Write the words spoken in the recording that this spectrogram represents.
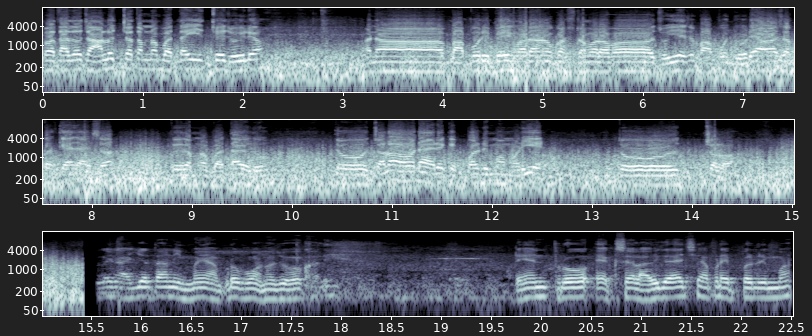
તો અત્યારે તો ચાલુ જ છે, તમને બતાવી છે, જોઈ લો અને બાપુ રિપેરિંગ વાળાનો કસ્ટમર હવે જોઈએ છે. બાપુ જોડે આવે છે કે ક્યાં જાય છે, તો એ તમને બતાવી દઉં. તો ચલો હવે ડાયરેક્ટ એપલ રીમમાં મળીએ. તો ચલો. લઈને આવી ગયા નિમય આપણો ફોનો જોવો ખાલી. ટેન પ્રો એક્સેલ આવી ગયા છે આપણે એપલ રીમમાં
